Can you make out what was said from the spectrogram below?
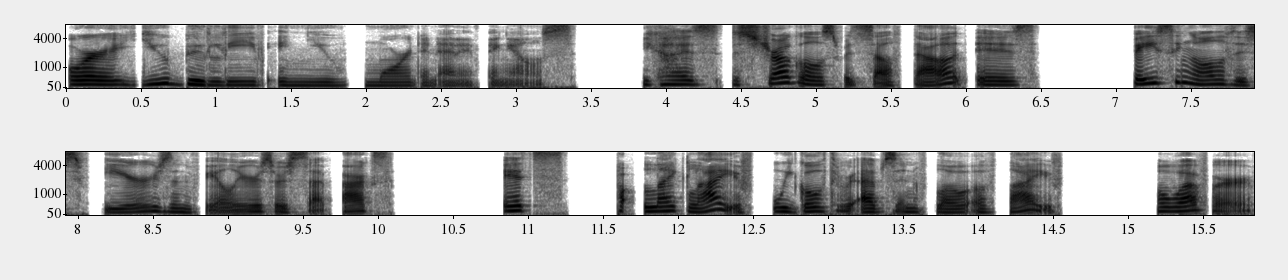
or you believe in you more than anything else. Because the struggles with self doubt is facing all of these fears and failures or setbacks. It's like life. We go through ebbs and flow of life. However,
